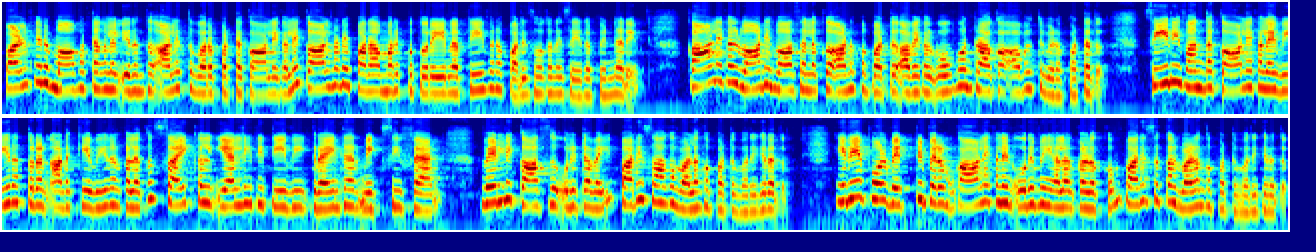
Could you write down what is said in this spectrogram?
பல்வேறு மாவட்டங்களில் இருந்து அழைத்து வரப்பட்ட காளைகளை கால்நடை பராமரிப்பு துறையினர் தீவிர பரிசோதனை செய்த பின்னரே காளைகள் வாடி வாசலுக்கு அனுப்பப்பட்டு அவைகள் ஒவ்வொன்றாக அவிழ்த்து விடப்பட்டது. சீறி வந்த காளைகளை வீரத்துடன் அடக்கிய வீரர்களுக்கு cycle L E D TV grinder mixie fan வெள்ளி காசு உள்ளிட்டவை பரிசாக வழங்கப்பட்டு வருகிறது. இதேபோல் வெற்றி பெறும் காளைகளின் உரிமையாளர்களுக்கும் பரிசுகள் வழங்கப்பட்டு வருகிறது.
